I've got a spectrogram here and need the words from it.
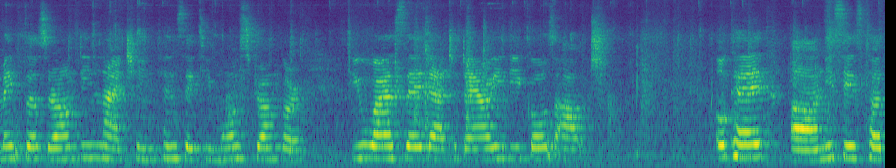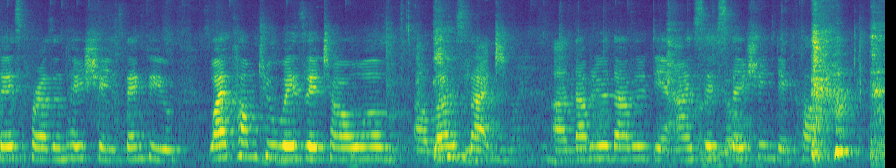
make the surrounding light intensity more stronger. You will see that the LED goes out. Okay, uh, this is today's presentation. Thank you. Welcome to visit our uh, website uh, www.icstation.com.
